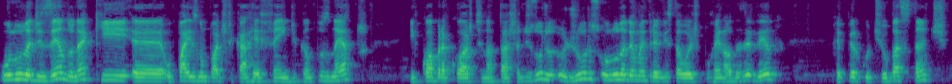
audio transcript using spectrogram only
O Lula dizendo né, que é, o país não pode ficar refém de Campos Neto e cobra corte na taxa de juros. O Lula deu uma entrevista hoje para o Reinaldo Azevedo, repercutiu bastante.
